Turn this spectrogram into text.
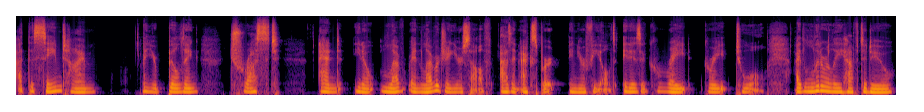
at the same time and you're building trust and you know lev- and leveraging yourself as an expert in your field. It is a great great tool. I literally have to do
